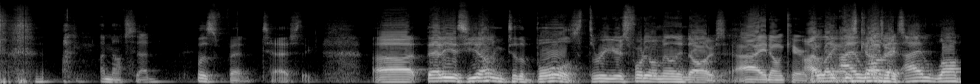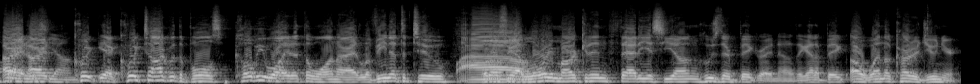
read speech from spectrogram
Enough said. It was fantastic. Uh, Thaddeus Young to the Bulls, three years, forty-one million dollars. I don't care. I like that. this I love contract. it. I love All right, Thaddeus all right. Young. Quick, yeah, quick talk with the Bulls. Coby White at the one. All right, LaVine at the two. Wow. What else we got? Wow. Lauri Markkanen, Thaddeus Young. Who's their big right now? They got a big. Oh, Wendell Carter Jr.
